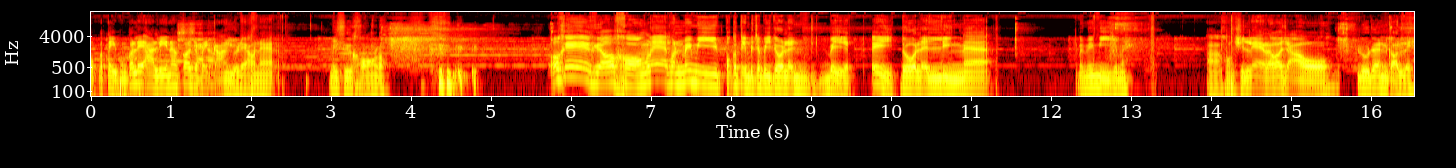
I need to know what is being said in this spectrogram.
ปกติผมก็เล่นอารีนะ ก็จะไปกลางอยู่แล้วนะฮะไม่ซื้อของหรอก โอเค เดี๋ยวของแรกมันไม่มีปกติมันจะมีโดนเลนเบดเอ้ยโดนเลนลิงนะฮะมันไม่มีใช่ไหมอ่าของชิ้นแรกเราก็จะเอารูเดนก่อนเลย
